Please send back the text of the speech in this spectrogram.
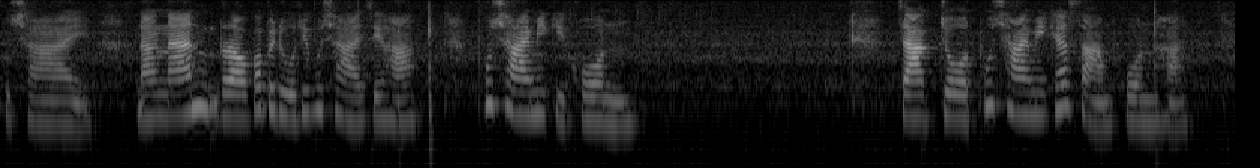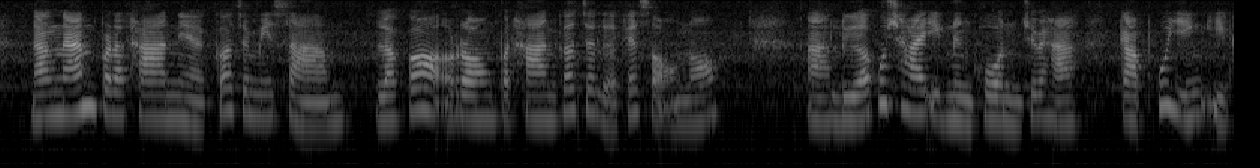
ผู้ชาย ดังนั้นเราก็ไปดูที่ผู้ชายสิคะ ผู้ชายมีกี่คน จากโจทย์ผู้ชายมีแค่ 3 คนค่ะ ดังนั้นประธานเนี่ยก็จะมี 3 แล้วก็รองประธานก็จะเหลือแค่2เนาะอ่าเหลือผู้ชายอีกหนึ่งคนใช่ไหมคะกับผู้หญิงอีก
